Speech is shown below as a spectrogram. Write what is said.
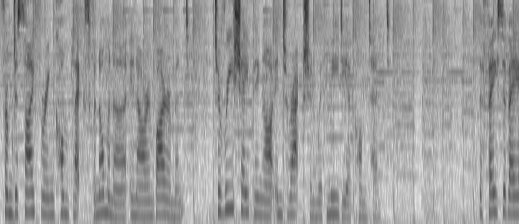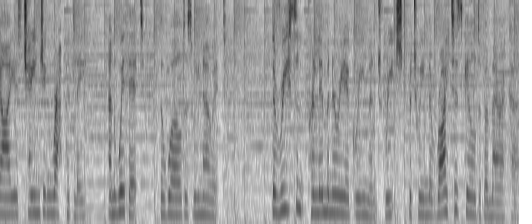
from deciphering complex phenomena in our environment to reshaping our interaction with media content. The face of AI is changing rapidly, and with it, the world as we know it. The recent preliminary agreement reached between the Writers Guild of America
